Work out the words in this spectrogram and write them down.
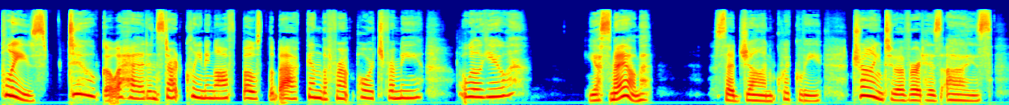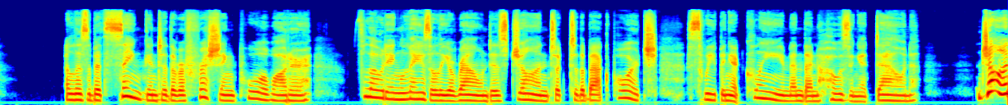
Please do go ahead and start cleaning off both the back and the front porch for me, will you? Yes, ma'am, said John quickly, trying to avert his eyes. Elizabeth sank into the refreshing pool water, floating lazily around as John took to the back porch, sweeping it clean and then hosing it down. John,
